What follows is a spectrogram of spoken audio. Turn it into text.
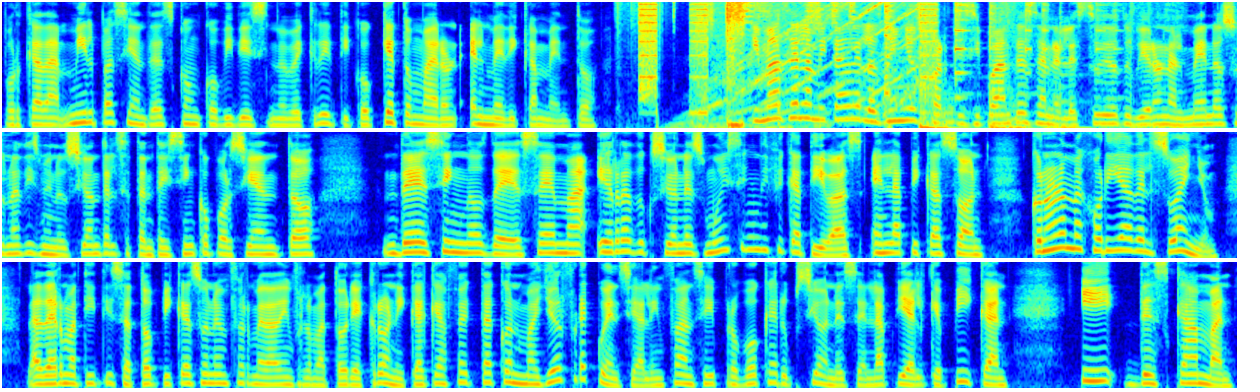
por cada 1.000 pacientes con COVID-19 crítico que tomaron el medicamento. Y más de la mitad de los niños participantes en el estudio tuvieron al menos una disminución del 75% de signos de esema y reducciones muy significativas en la picazón, con una mejoría del sueño. La dermatitis atópica es una enfermedad inflamatoria crónica que afecta con mayor frecuencia a la infancia y provoca erupciones en la piel que pican y descaman.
